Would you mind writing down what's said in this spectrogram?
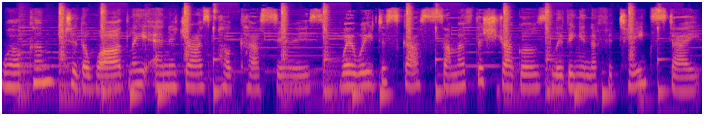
Welcome to the Wildly Energized podcast series, where we discuss some of the struggles living in a fatigued state,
